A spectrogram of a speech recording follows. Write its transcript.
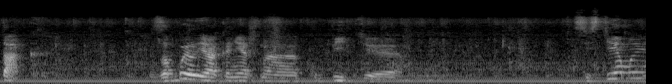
так, забыл я, конечно, купить э, системы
